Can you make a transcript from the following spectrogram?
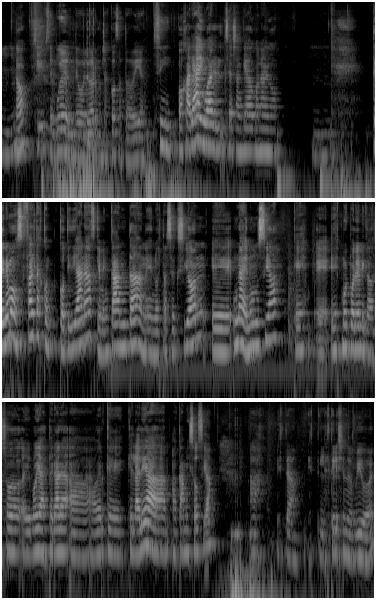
¿no? Sí, se pueden devolver muchas cosas todavía. Sí, ojalá igual se hayan quedado con algo. Tenemos faltas cotidianas que me encantan en nuestra sección. Eh, una denuncia que es, eh, es muy polémica. Yo eh, voy a esperar a, a- ver que, que la lea acá mi socia. Ah, esta, est- la estoy leyendo en vivo, ¿eh?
